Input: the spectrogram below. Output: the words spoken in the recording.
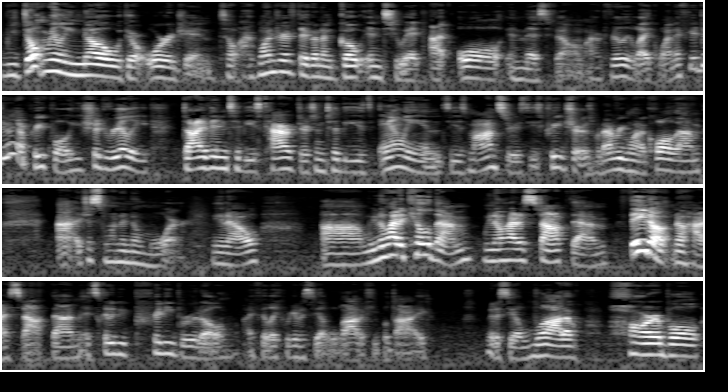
we don't really know their origin. So I wonder if they're going to go into it at all in this film. I would really like one. If you're doing a prequel, you should really dive into these characters, into these aliens, these monsters, these creatures, whatever you want to call them. I just want to know more, you know? Um, we know how to kill them. We know how to stop them. They don't know how to stop them. It's going to be pretty brutal. I feel like we're going to see a lot of people die. We're going to see a lot of horrible,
